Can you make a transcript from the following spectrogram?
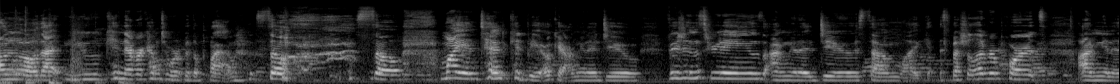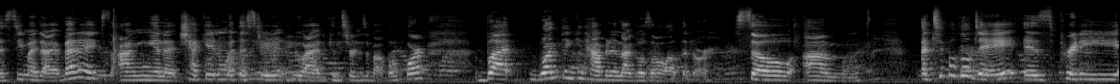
long ago that you can never come to work with a plan. So, so my intent could be, okay, I'm gonna do vision screenings, I'm gonna do some like special ed reports, I'm gonna see my diabetics, I'm gonna check in with a student who I had concerns about before. But one thing can happen and that goes all out the door. So, um, a typical day is pretty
